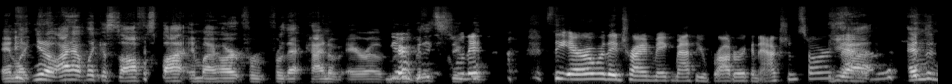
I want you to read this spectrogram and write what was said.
And like you know, I have like a soft spot in my heart for for that kind of era of movie, Yeah, but it's stupid. It's the era where they try and make Matthew Broderick an action star. Yeah. and the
